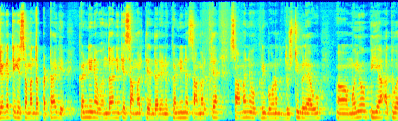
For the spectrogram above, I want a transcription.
ಜಗತ್ತಿಗೆ ಸಂಬಂಧಪಟ್ಟ ಹಾಗೆ ಕಣ್ಣಿನ ಹೊಂದಾಣಿಕೆ ಸಾಮರ್ಥ್ಯ ಎಂದರೇನು? ಕಣ್ಣಿನ ಸಾಮರ್ಥ್ಯ, ಸಾಮಾನ್ಯ ವಕ್ರೀಭವನದ ದೃಷ್ಟಿಗಳ್ಯಾವು ಮಯೋಪಿಯ ಅಥವಾ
